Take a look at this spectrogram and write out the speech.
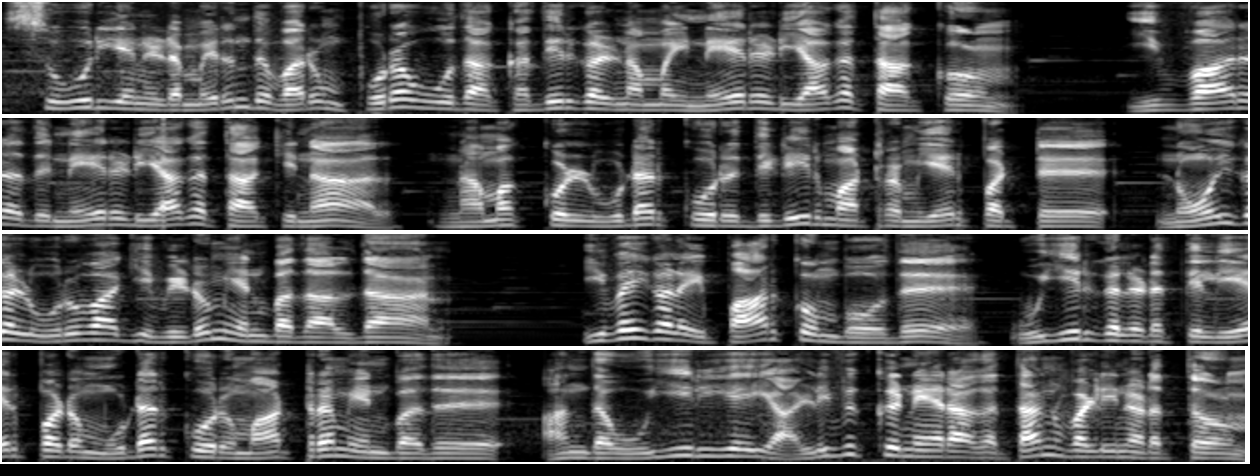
சூரியனிடமிருந்து வரும் புற ஊதா கதிர்கள் நம்மை நேரடியாக தாக்கும். இவ்வாறு அது நேரடியாக தாக்கினால் நமக்குள் உடற்கூறு திடீர் மாற்றம் ஏற்பட்டு நோய்கள் உருவாகிவிடும் என்பதால்தான் இவைகளை பார்க்கும்போது உயிர்களிடத்தில் ஏற்படும் உடற்கூறு மாற்றம் என்பது அந்த உயிரியை அழிவுக்கு நேராகத்தான் வழிநடத்தும்.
